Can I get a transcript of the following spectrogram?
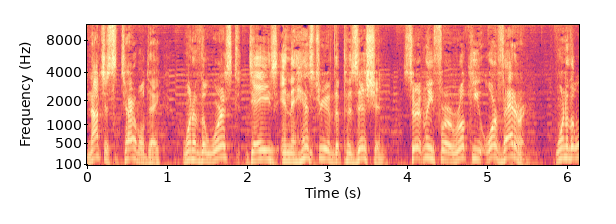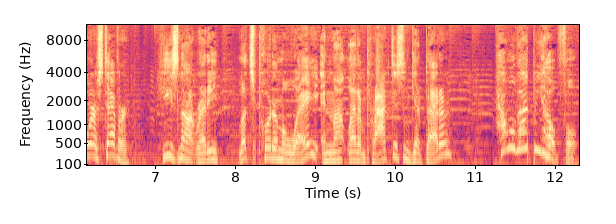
Not just a terrible day, one of the worst days in the history of the position, certainly for a rookie or veteran. One of the worst ever. He's not ready. Let's put him away and not let him practice and get better? How will that be helpful?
